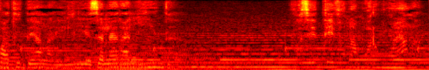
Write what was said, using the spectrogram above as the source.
Foto dela, Elias. Ela era linda. Você teve um namoro com ela?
